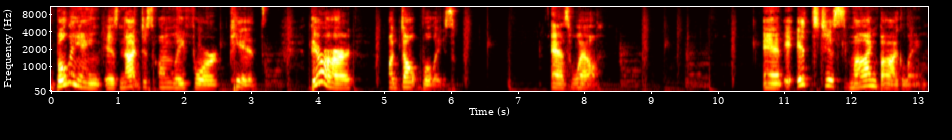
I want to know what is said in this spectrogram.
bullying is not just only for kids, there are adult bullies as well. And it, it's just mind boggling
